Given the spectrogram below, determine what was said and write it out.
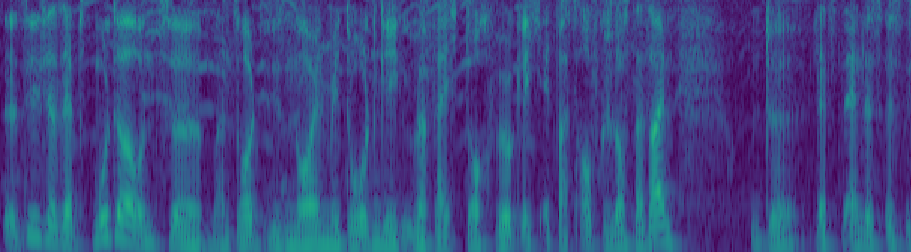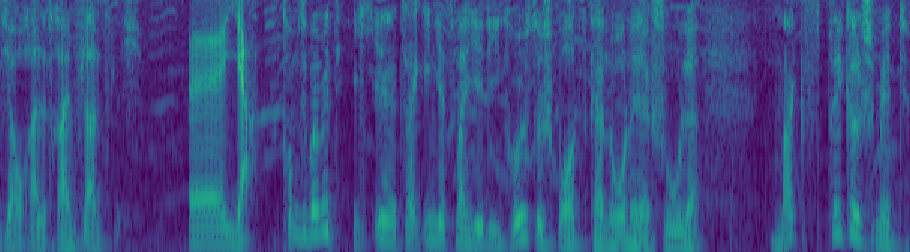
Äh, Sie ist ja selbst Mutter und äh, man sollte diesen neuen Methoden gegenüber vielleicht doch wirklich etwas aufgeschlossener sein. Und äh, letzten Endes, es ist ja auch alles rein pflanzlich. Äh, ja. Kommen Sie mal mit, ich äh, zeige Ihnen jetzt mal hier die größte Sportskanone der Schule. Max Prickelschmidt.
